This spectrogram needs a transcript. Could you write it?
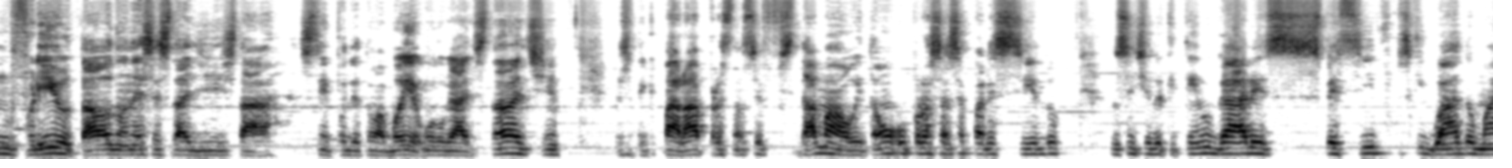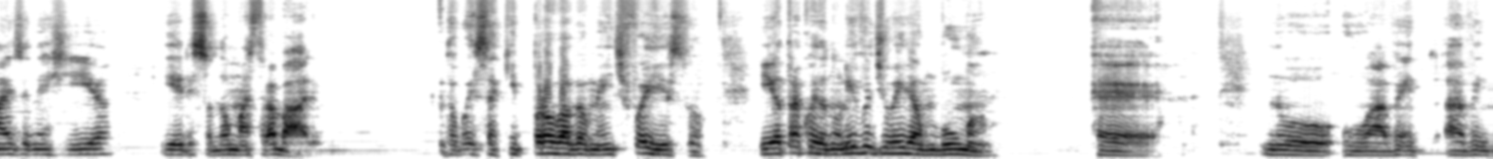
um frio tal, na necessidade de estar sem poder tomar banho em algum lugar distante, você tem que parar para senão você se dá mal. Então o processo é parecido no sentido que tem lugares específicos que guardam mais energia e eles só dão mais trabalho. Então isso aqui provavelmente foi isso. E outra coisa, no livro de William Buman, é, no o avent, avent,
